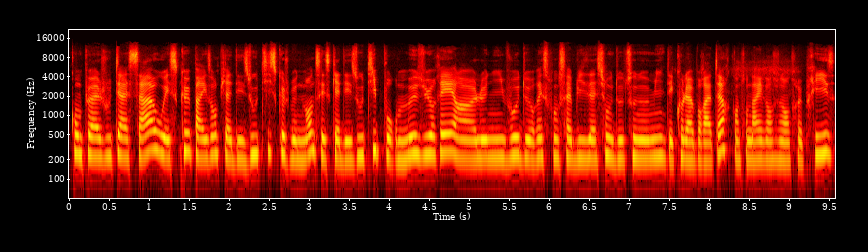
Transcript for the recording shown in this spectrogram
qu'on peut ajouter à ça Ou est-ce que, par exemple, il y a des outils, ce que je me demande, c'est est-ce qu'il y a des outils pour mesurer hein, le niveau de responsabilisation ou d'autonomie des collaborateurs quand on arrive dans une entreprise?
